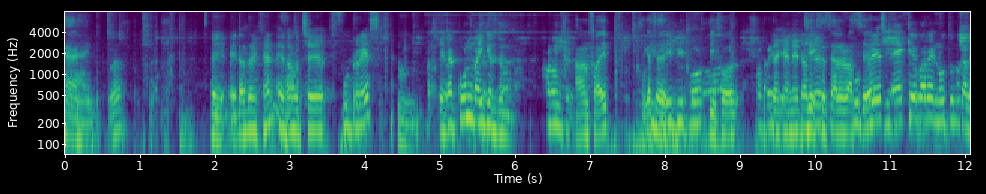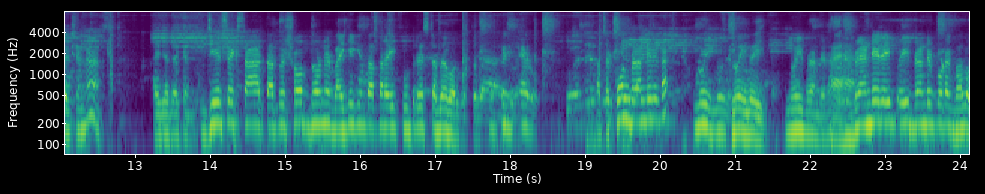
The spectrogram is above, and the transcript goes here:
হ্যাঁ হ্যাঁ input করা। এই এটা দেখেন এটা হচ্ছে ফুট রেস এটা কোন বাইকের জন্য? আর ফাইভ ঠিক আছে? পি ফোর দেখেন এটা একেবারে নতুন কালেকশন হ্যাঁ? এই যে দেখেন জিএসএক্স আর তারপরে সব ধরনের বাইকে কিন্তু আপনারা এই ফুট রেসটা ব্যবহার করতে পারেন অ্যারো আচ্ছা কোন ব্র্যান্ডের এটা? নই নই নই নই নই ব্র্যান্ডের হ্যাঁ, হ্যাঁ। ব্র্যান্ডের এই এই ব্র্যান্ডের প্রোডাক্ট ভালো?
